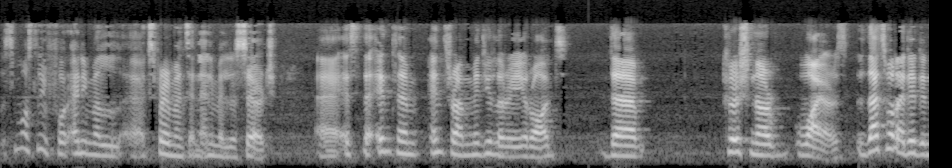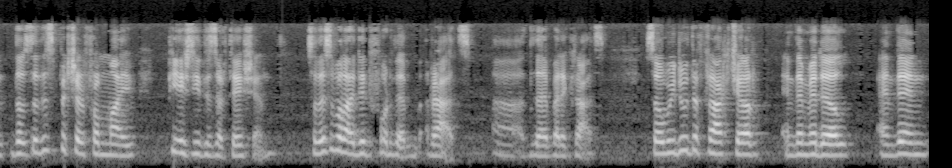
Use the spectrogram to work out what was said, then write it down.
it's mostly for animal uh, experiments and animal research. Uh, it's the intramedullary rods, the Kirschner wires. That's what I did. In, so this picture from my PhD dissertation. So this is what I did for the rats, uh, the diabetic rats. So we do the fracture in the middle, and then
